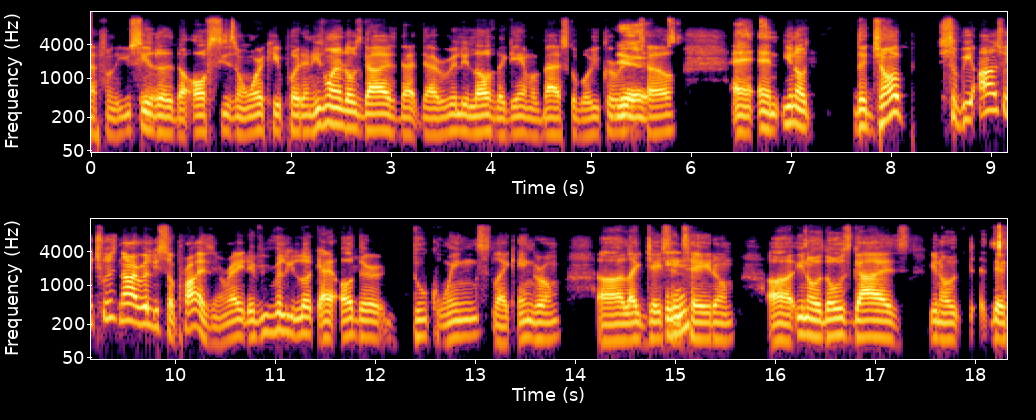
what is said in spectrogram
definitely. You see the the off season work he put in. He's one of those guys that that really love the game of basketball. You can really yeah. tell. And and you know, the jump, to be honest with you, is not really surprising, right? If you really look at other Duke wings like Ingram, uh, like Jayson mm-hmm. Tatum, uh, you know, those guys, you know, their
